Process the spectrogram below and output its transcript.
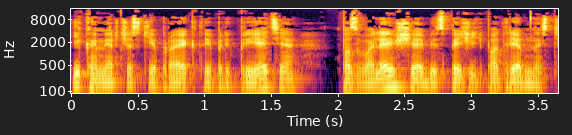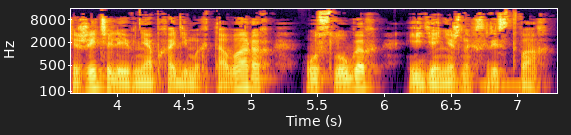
и коммерческие проекты и предприятия, позволяющие обеспечить потребности жителей в необходимых товарах, услугах и денежных средствах.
